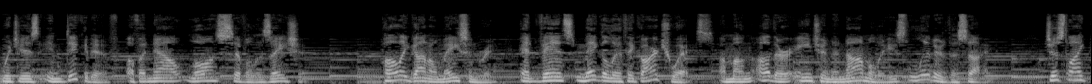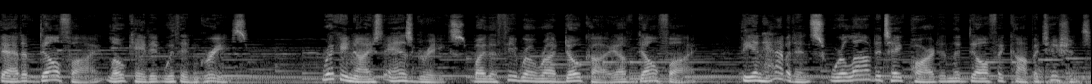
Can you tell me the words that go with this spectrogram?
which is indicative of a now lost civilization polygonal masonry, advanced megalithic archways, among other ancient anomalies litter the site, just like that of Delphi located within Greece. Recognized as Greeks by the theorodokoi of Delphi, the inhabitants were allowed to take part in the Delphic competitions.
